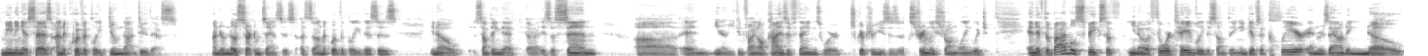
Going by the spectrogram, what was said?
meaning it says unequivocally, do not do this. Under no circumstances, it's unequivocally, this is, you know, something that uh, is a sin. Uh, and you know you can find all kinds of things where scripture uses extremely strong language and if the bible speaks of you know authoritatively to something and gives a clear and resounding no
